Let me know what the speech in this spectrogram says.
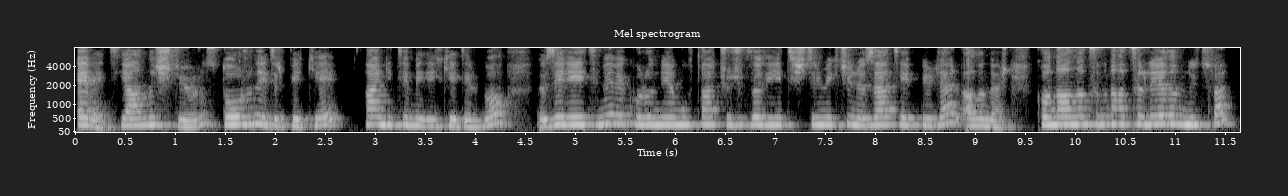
Evet, yanlış diyoruz. Doğru nedir peki? Hangi temel ilkedir bu? Özel eğitime ve korunmaya muhtaç çocukları yetiştirmek için özel tedbirler alınır. Konu anlatımını hatırlayalım lütfen.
